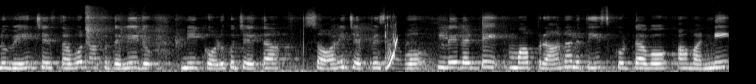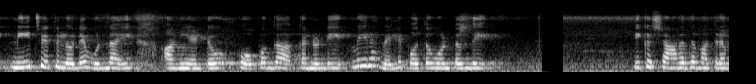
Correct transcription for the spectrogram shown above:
నువ్వేం చేస్తావో నాకు తెలియదు నీ కొడుకు చేత సారీ చెప్పిస్తావో లేదంటే మా ప్రాణాలు తీసుకుంటావో అవన్నీ నీ చేతిలోనే ఉన్నాయి అని అంటూ కోపంగా అక్కడి నుండి మీరా వెళ్ళిపోతూ ఉంటుంది. ఇక శారద మాత్రం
